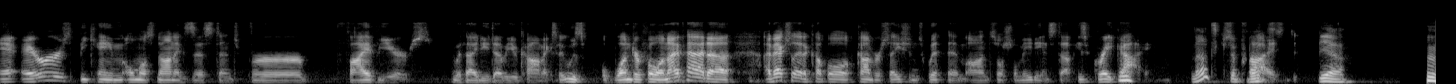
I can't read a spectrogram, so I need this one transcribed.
a- errors became almost non-existent for five years with IDW Comics. It was wonderful, and I've had a, I've actually had a couple of conversations with him on social media and stuff. He's a great Hmm. guy. That's that's- Surprised. yeah. Hmm.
